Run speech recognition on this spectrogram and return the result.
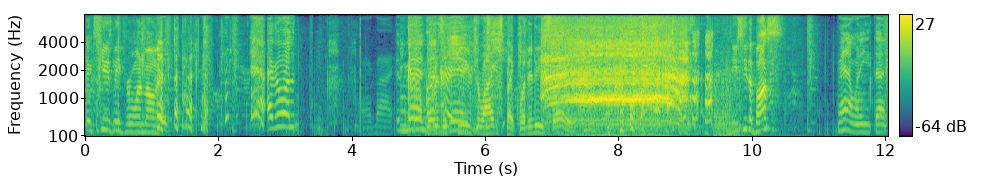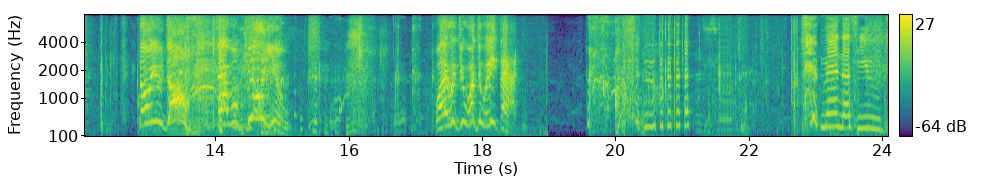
Excuse me for one moment. Everyone. Man, There was a big. huge lag spike. What did he say? Do you see the bus? Man, I want to eat that. No, you don't! That will kill you! Why would you want to eat that? Man, that's huge.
